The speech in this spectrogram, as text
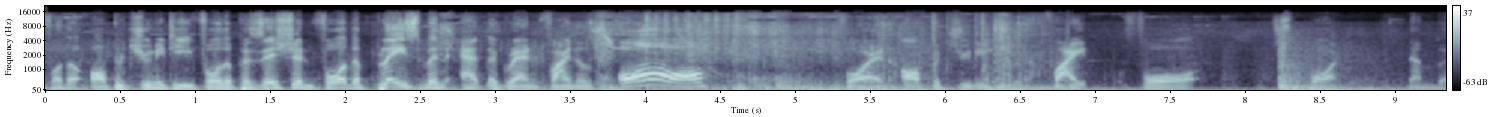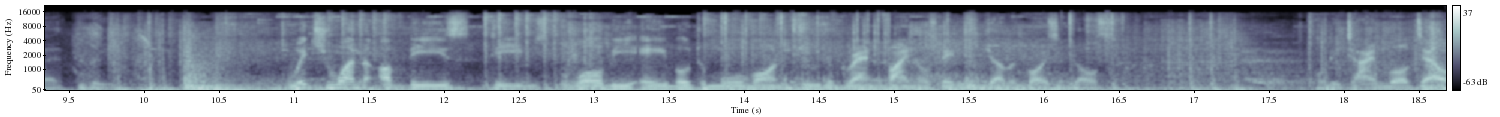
for the opportunity, for the position, for the placement at the grand finals, or for an opportunity to fight for spot number three. Which one of these teams will be able to move on to the grand finals, ladies and gentlemen, boys and girls? Only time will tell.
